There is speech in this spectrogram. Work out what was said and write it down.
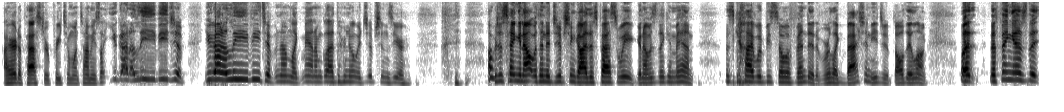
I heard a pastor preaching one time. He's like, You got to leave Egypt. You got to leave Egypt. And I'm like, Man, I'm glad there are no Egyptians here. I was just hanging out with an Egyptian guy this past week, and I was thinking, Man, this guy would be so offended if we're like bashing Egypt all day long. But the thing is that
